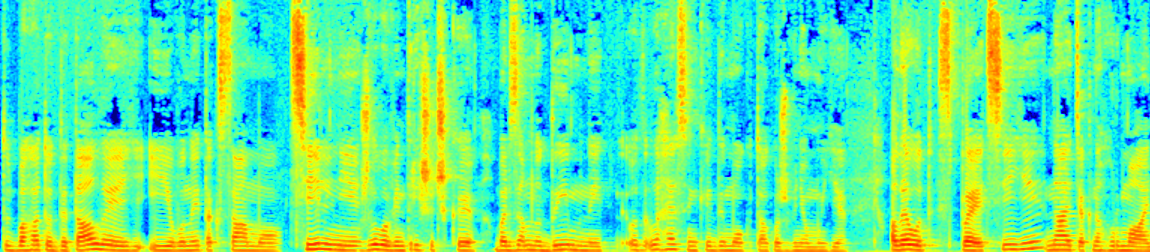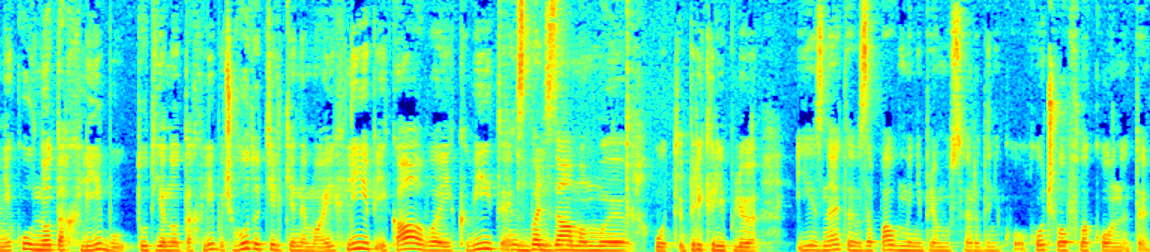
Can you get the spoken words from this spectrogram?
Тут багато деталей, і вони так само цільні. Можливо, він трішечки бальзамно-димний, от легесенький димок також в ньому є. Але от спеції, натяк на гурманіку, нота хлібу. Тут є нота хлібу. Чого тут тільки немає? І хліб, і кава, і квіти з бальзамами. От прикріплює. І знаєте, запав мені прямо серденько. Хочу офлаконити.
